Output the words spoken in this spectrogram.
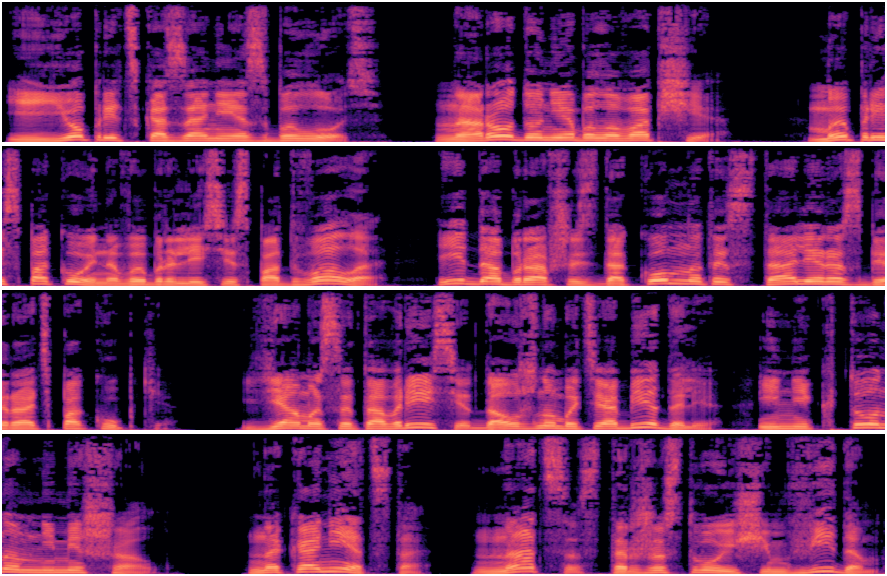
Ее предсказание сбылось. Народу не было вообще. Мы преспокойно выбрались из подвала и, добравшись до комнаты, стали разбирать покупки. Ямос и Тавреси, должно быть, обедали, и никто нам не мешал. Наконец-то! Наца с торжествующим видом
